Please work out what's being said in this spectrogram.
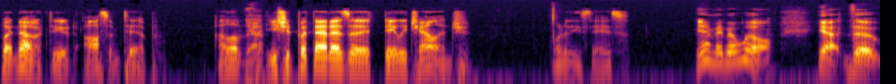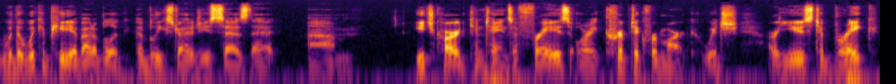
But no, dude, awesome tip. I love that. You should put that as a daily challenge one of these days. Yeah, maybe I will. Yeah, the with the Wikipedia about oblique, oblique strategies says that um, each card contains a phrase or a cryptic remark, which are used to break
